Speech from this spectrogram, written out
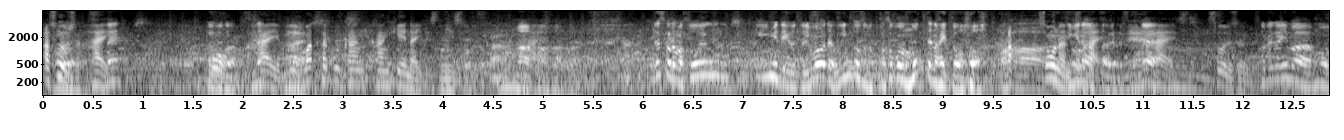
あそうです。ものはいねということなんですね。はい、もう全くかん関係ないですね、インストールとか。ですからまあそういう意味で言うと今までは Windows のパソコンを持ってないとあ そうなんできなかったわけですよね。はい、はい。そうですよね。それが今もう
